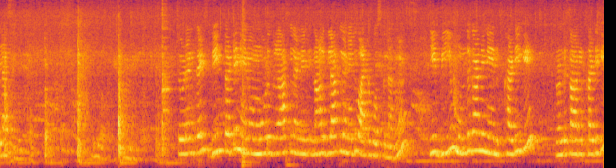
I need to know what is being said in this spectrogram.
గ్లాస్ ఇవ్వు. చూడండి ఫ్రెండ్స్ దీంతో నేను మూడు గ్లాసులు అనేది నాలుగు గ్లాసులు అనేది వాటర్ పోసుకున్నాను. ఈ బియ్యం ముందుగానే నేను కడిగి రెండు సార్లు కడిగి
